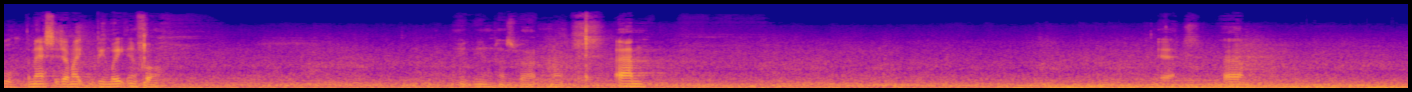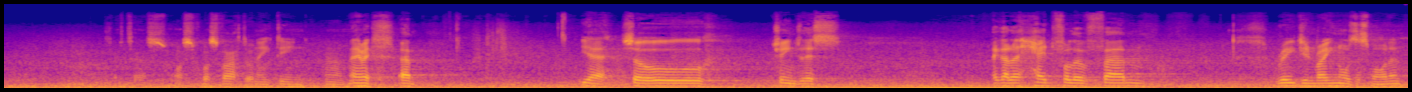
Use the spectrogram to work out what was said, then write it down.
Ooh, the message I might have been waiting for. That's that. Um, yeah. Um, what's, what's that on 18? Um, anyway, um, yeah, so change this. I got a head full of um, raging rhinos this morning.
